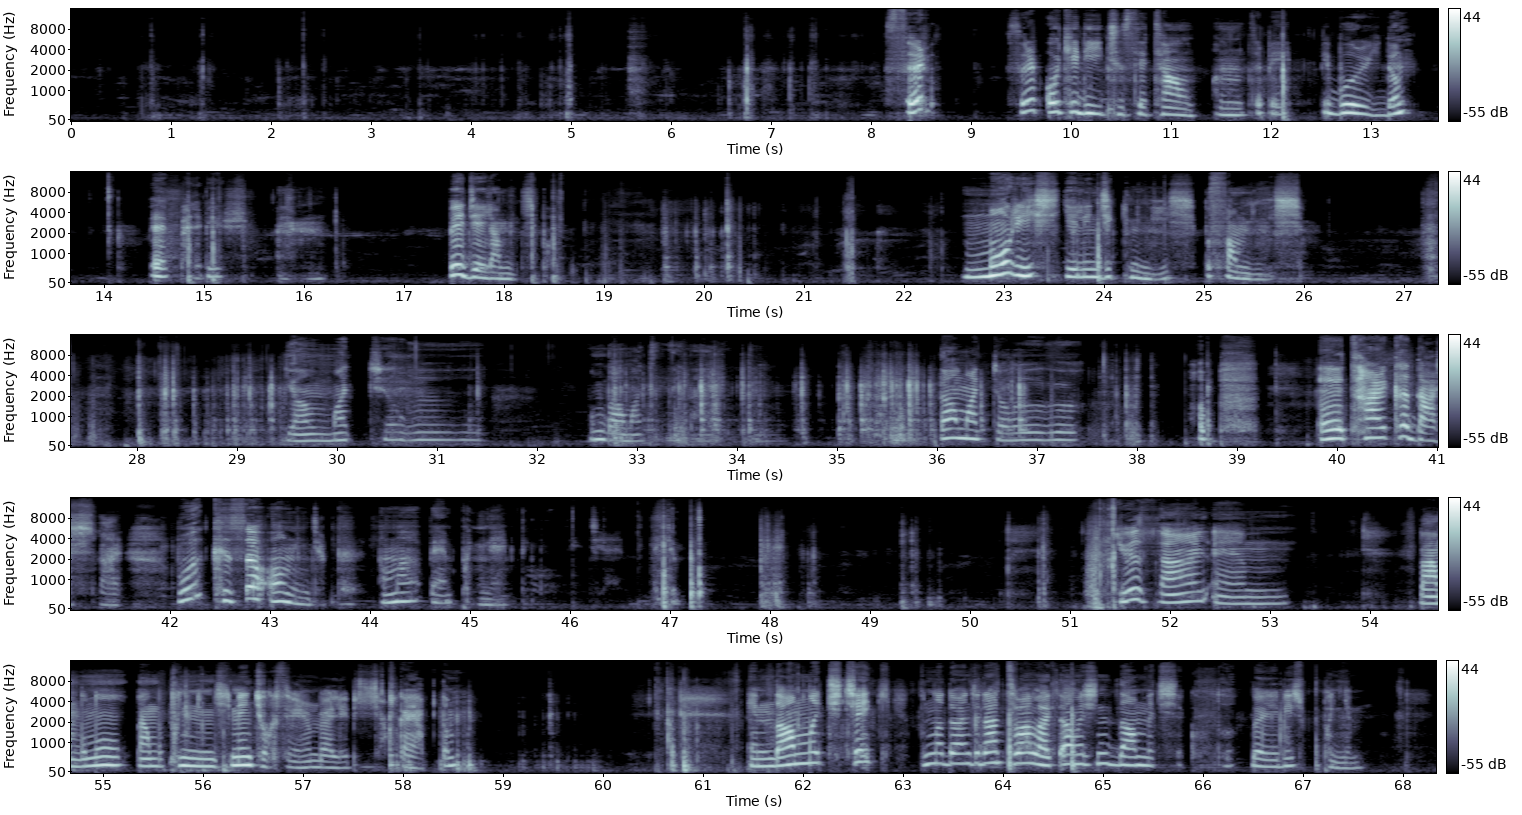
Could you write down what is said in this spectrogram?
Sırf, sırf o kedi için set aldım. Tabii bir buydum. Ve böyle bir ve ceylan miniş Moriş gelincik miniş. Son miniş. Dalmatçalı. Bunu dalmatçalı ben. Dalmatçalı. Hop. Evet arkadaşlar. Bu kısa olmayacak. Ama ben bunu diyeceğim. Güzel. em, ben bunu ben bu pinin ismini çok severim. Böyle bir şapka yaptım. Em, damla çiçek. Bununla da önceden Twilight'ti ama şimdi damla çiçek oldu. Böyle bir pinim.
